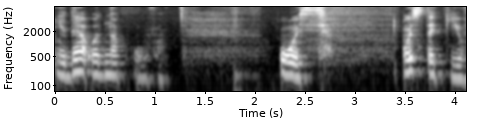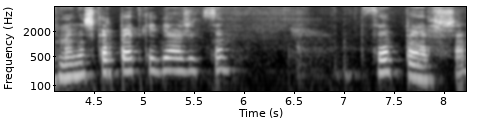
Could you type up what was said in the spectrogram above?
йде однаково. Ось. Ось такі в мене шкарпетки в'яжуться. Це перше.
